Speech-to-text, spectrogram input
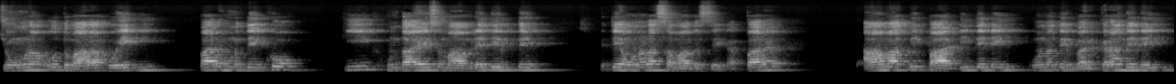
ਚੋਣ ਆ, ਉਹ ਦੁਬਾਰਾ ਹੋਏਗੀ। ਪਰ ਹੁਣ ਦੇਖੋ ਕੀ ਹੁੰਦਾ ਇਸ ਮਾਮਲੇ ਦੇ ਉੱਤੇ ਤੇ ਆਉਣ ਵਾਲਾ ਸਮਾਂ ਦੱਸੇਗਾ। ਪਰ ਆਮ ਆਦਮੀ ਪਾਰਟੀ ਦੇ ਲਈ, ਉਹਨਾਂ ਦੇ ਵਰਕਰਾਂ ਦੇ ਲਈ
